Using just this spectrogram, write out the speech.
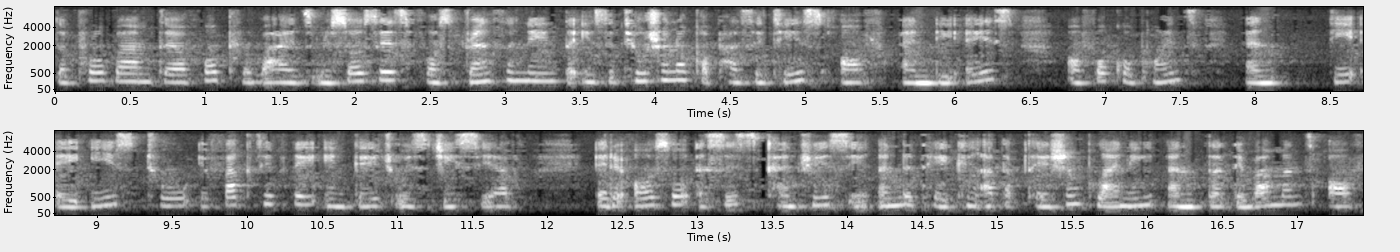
The program therefore provides resources for strengthening the institutional capacities of NDAs or focal points and DAEs to effectively engage with GCF. It also assists countries in undertaking adaptation planning and the development of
